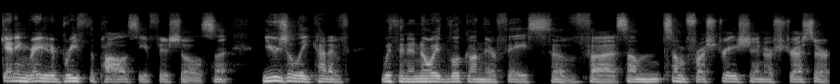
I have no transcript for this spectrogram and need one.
getting ready to brief the policy officials, uh, usually kind of with an annoyed look on their face of uh, some some frustration or stressor.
